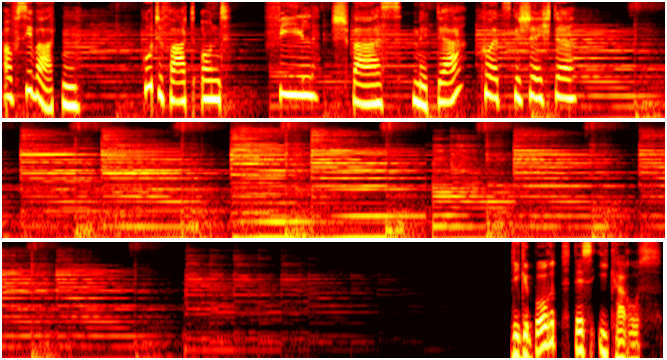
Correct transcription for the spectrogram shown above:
auf Sie warten. Gute Fahrt und viel Spaß mit der Kurzgeschichte. Die Geburt des Ikarus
